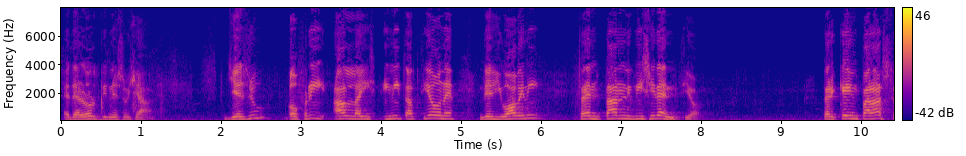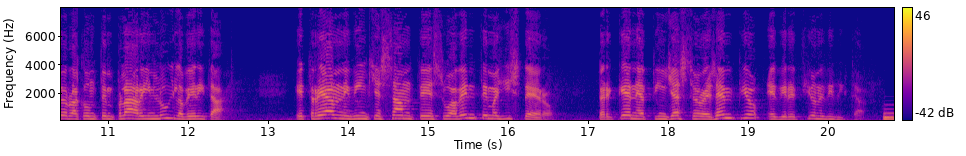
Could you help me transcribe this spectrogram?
e dell'ordine sociale. Gesù offrì alla imitazione degli uomini trent'anni di silenzio perché imparassero a contemplare in lui la verità e tre anni di incessante e suadente magistero perché ne attingessero esempio e direzione di vita.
